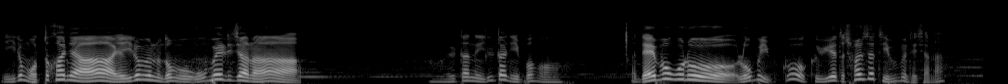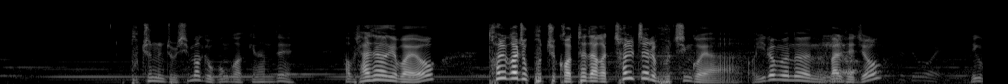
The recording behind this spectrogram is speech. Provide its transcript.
이러면 어떡하냐? 야, 이러면 너무 오벨이잖아. 어, 일단은 일단 입어. 어. 내복으로 로브 입고 그 위에다 철 세트 입으면 되잖아. 부츠는 좀 심하게 입은 것 같긴 한데. 한번 잘 생각해봐요. 털가죽 부츠 겉에다가 철제를 붙인 거야. 어, 이러면은 말 되죠? 이거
